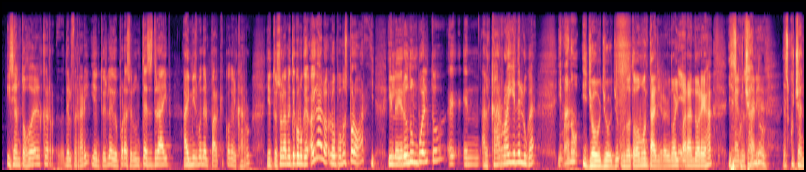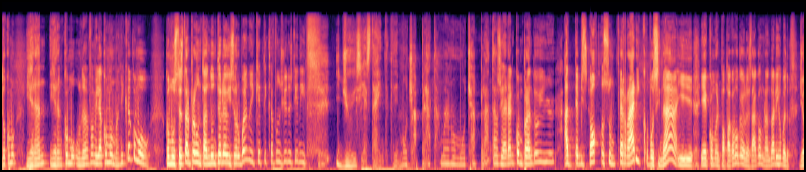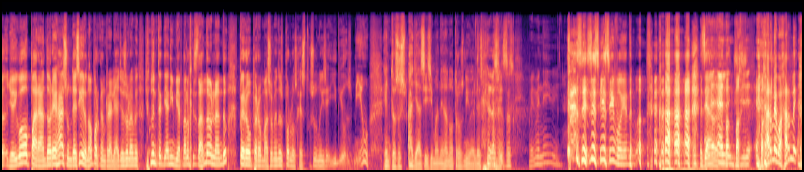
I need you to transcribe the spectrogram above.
y se antojó del, del Ferrari y entonces le dio por hacer un test drive ahí mismo en el parque con el carro. Y entonces solamente como que, oiga, lo, lo podemos probar. Y, y le dieron un vuelto eh, en, al carro ahí en el lugar. Y mano, y yo, yo, yo, uno todo montañero, uno ahí parando oreja y escuchando. gustaría. Escuchando como, y eran, y eran como una familia como mágica, como, como usted estar preguntando un televisor, bueno, ¿y qué, qué funciones tiene? Y, y yo decía, esta gente tiene mucha plata, mano, mucha plata. O sea, eran comprando y, ante mis ojos un Ferrari, como si nada. Y, y como el papá como que lo estaba comprando al hijo. Bueno, yo, yo digo parando orejas, es un decir, ¿no? Porque en realidad yo solamente, yo no entendía ni mierda lo que estaban hablando, pero, pero más o menos por los gestos uno dice, ¡y Dios mío! Entonces, allá sí, sí manejan otros niveles. Los sí, sí, sí, sí, moviendo. o sea, ba- bajarle, bajarle.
